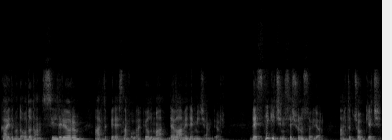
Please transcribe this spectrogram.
Kaydımı da odadan sildiriyorum. Artık bir esnaf olarak yoluma devam edemeyeceğim diyor. Destek için ise şunu söylüyor. Artık çok geç.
